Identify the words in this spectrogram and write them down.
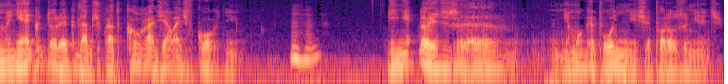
mnie, który na przykład kocha działać w kuchni. I nie dość, że nie mogę płynnie się porozumieć,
